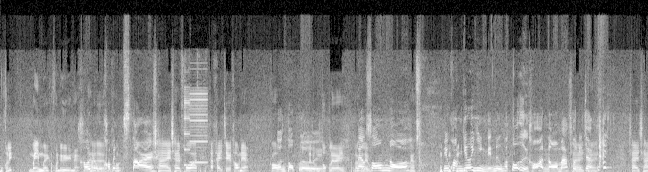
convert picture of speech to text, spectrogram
บุคลิกไม่เหมือนกับคนอื่นน่ะเขาดูถ้อเขาเป็นสตาร์ใช่ใช่เพราะว่าถ้าใครเจอเขาเนี่ยก็โดนตกเลจะยโดนตกเลยแล้วแมก็วเลยส้มเนาะแมวส้มมีความเย่อหยิ่งนิดนึงเพราะตัวอื่นเขาอ่อนน้อมมากตัวใช่นี้จะใช่ใช่ใช่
